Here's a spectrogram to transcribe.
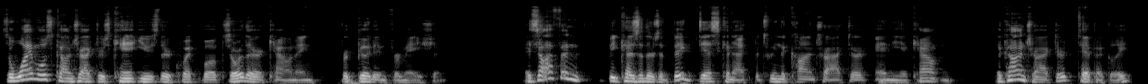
So, why most contractors can't use their QuickBooks or their accounting for good information? It's often because there's a big disconnect between the contractor and the accountant. The contractor typically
